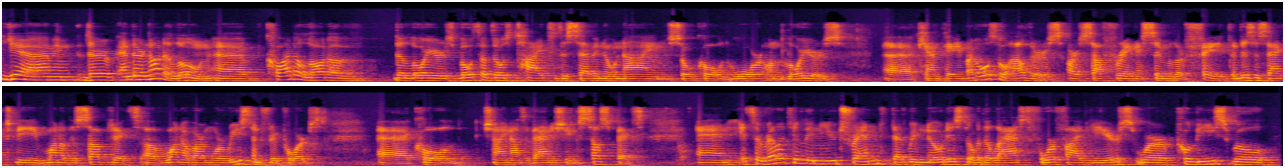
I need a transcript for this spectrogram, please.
Yeah, I mean, they're and they're not alone. Uh, quite a lot of the lawyers, both of those tied to the 709 so-called war on lawyers uh, campaign, but also others are suffering a similar fate. And this is actually one of the subjects of one of our more recent reports. Uh, called China's Vanishing Suspects. And it's a relatively new trend that we've noticed over the last four or five years where police will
